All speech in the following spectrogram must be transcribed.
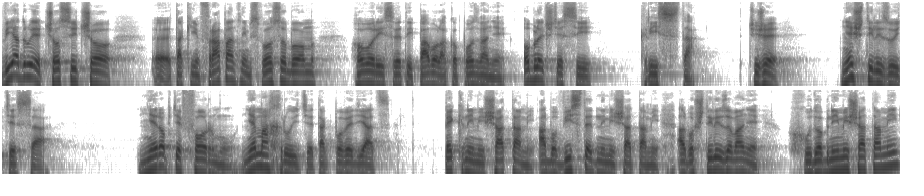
vyjadruje čosi, čo e, takým frapantným spôsobom hovorí svätý Pavol ako pozvanie. Oblečte si Krista. Čiže Neštilizujte sa, nerobte formu, nemachrujte, tak povediac, peknými šatami, alebo vystednými šatami, alebo štilizovanie chudobnými šatami,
